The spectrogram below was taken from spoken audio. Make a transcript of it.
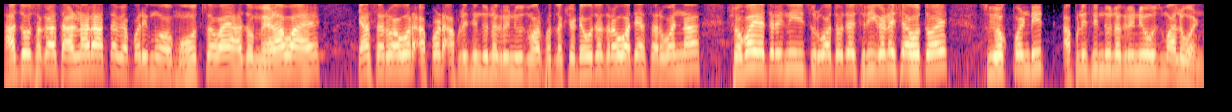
हा जो सगळा चालणारा आता व्यापारी महोत्सव आहे हा जो मेळावा आहे या सर्वावर आपण आपले सिंधुनगरी न्यूजमार्फत लक्ष ठेवतच राहू. आता या सर्वांना शोभायात्रेने ही सुरुवात होते श्री गणेश होतोय सुयोग पंडित आपली सिंधुनगरी न्यूज मालवण.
